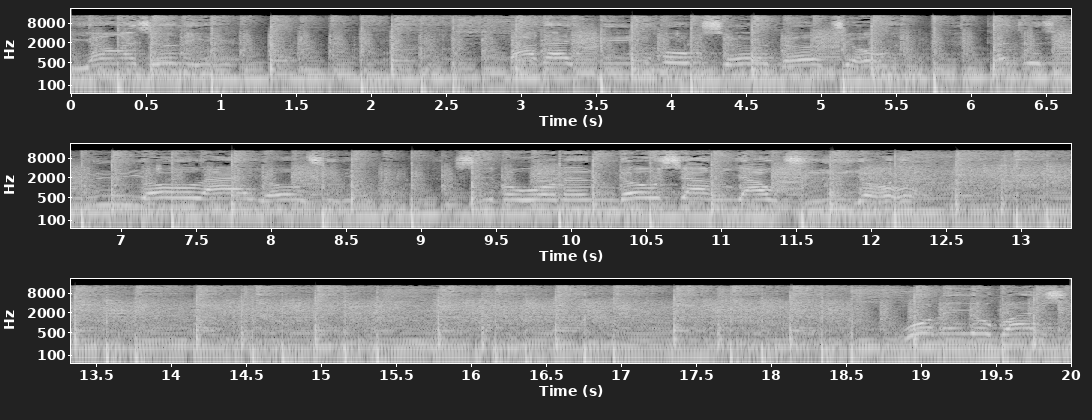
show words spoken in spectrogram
一样爱着你。开一红色的酒，看着情侣游来游去，是否我们都想要自由？我没有关系，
